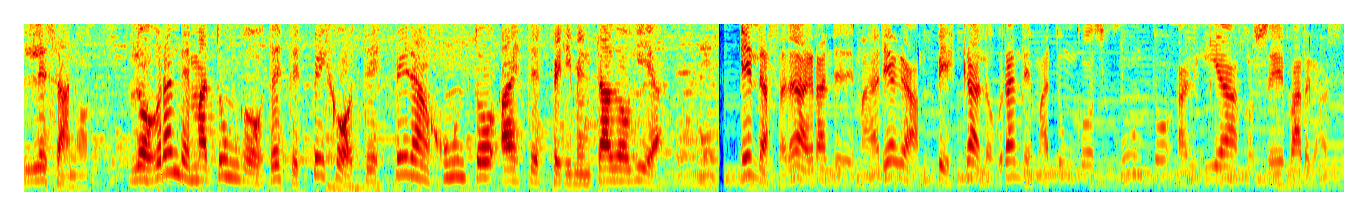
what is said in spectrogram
Lezano. Los grandes matungos de este espejo te esperan junto a este experimentado guía. En la Salada Grande de Madariaga, pesca los grandes matungos junto al guía José Vargas.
